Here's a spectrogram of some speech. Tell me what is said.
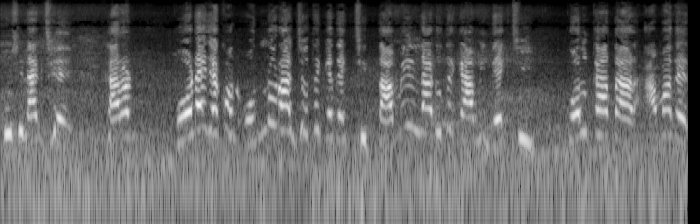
খুশি লাগছে, কারণ বোর্ডে যখন অন্য রাজ্য থেকে দেখছি, তামিলনাড়ু থেকে আমি দেখছি, কলকাতার আমাদের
